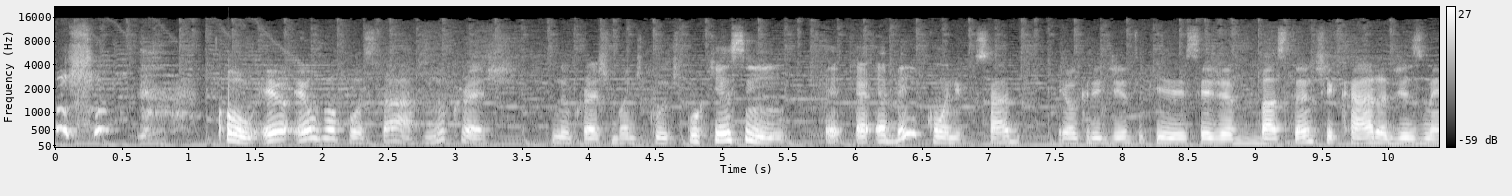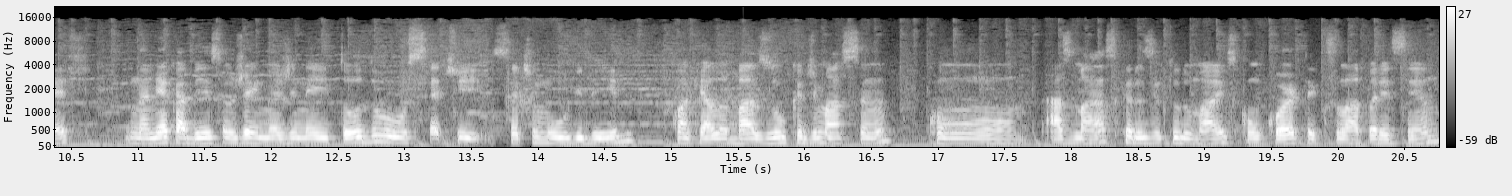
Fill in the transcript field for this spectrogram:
Ou, eu, eu vou apostar no Crash, no Crash Bandicoot, porque assim, é, é- é bem icônico, sabe? Eu acredito que seja bastante cara de Smash. Na minha cabeça eu já imaginei todo o set, set move dele, com aquela bazuca de maçã, com as máscaras e tudo mais, com o Cortex lá aparecendo,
